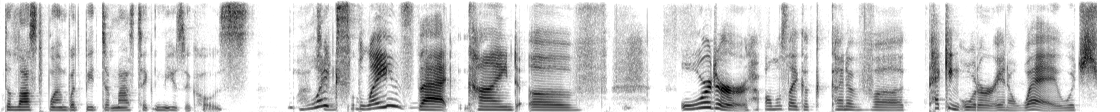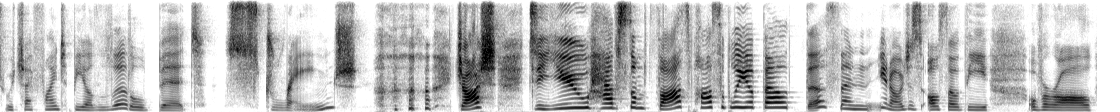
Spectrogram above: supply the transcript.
the last one would be domestic musicals. what explains that kind of order, almost like a kind of uh, pecking order in a way, which which I find to be a little bit strange. Josh, do you have some thoughts possibly about this? And, you know, just also the overall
